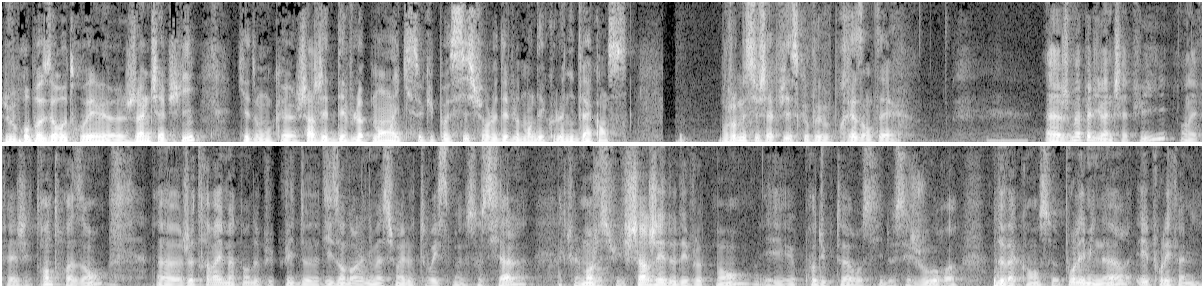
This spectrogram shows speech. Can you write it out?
je vous propose de retrouver euh, Joanne Chapuis, qui est donc euh, chargée de développement et qui s'occupe aussi sur le développement des colonies de vacances. Bonjour Monsieur Chapuis, est-ce que vous pouvez vous présenter? Euh, Je m'appelle Joanne Chapuis, en effet, j'ai 33 ans. Je travaille maintenant depuis plus de 10 ans dans l'animation et le tourisme social. Actuellement, je suis chargé de développement et producteur aussi de séjours de vacances pour les mineurs et pour les familles.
